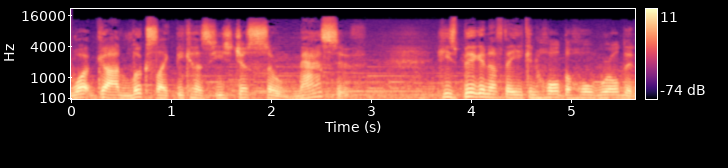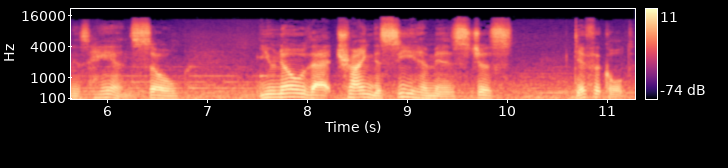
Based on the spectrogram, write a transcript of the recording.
what God looks like because he's just so massive. He's big enough that he can hold the whole world in his hands, so you know that trying to see him is just difficult.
